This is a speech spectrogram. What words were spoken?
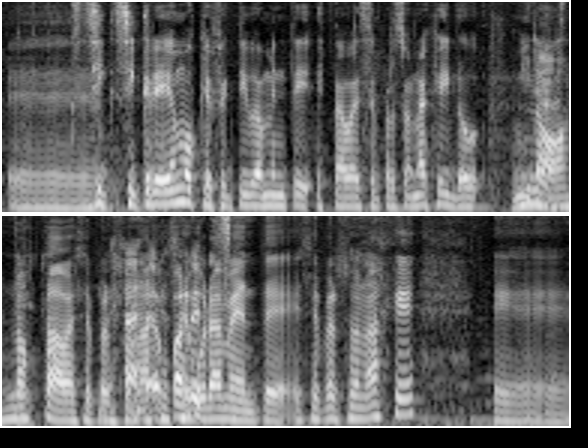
Eh, Si, si creemos que efectivamente estaba ese personaje y lo miraste. No, no estaba ese personaje, seguramente. Ese personaje, eh,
